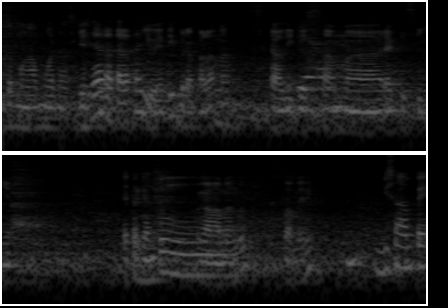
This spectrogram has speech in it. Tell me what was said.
untuk mengakomodasi Biasanya rata-rata UAT berapa lama sekaligus Iya. sama revisinya? ya tergantung Pengalaman tuh selama ini? bisa sampai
